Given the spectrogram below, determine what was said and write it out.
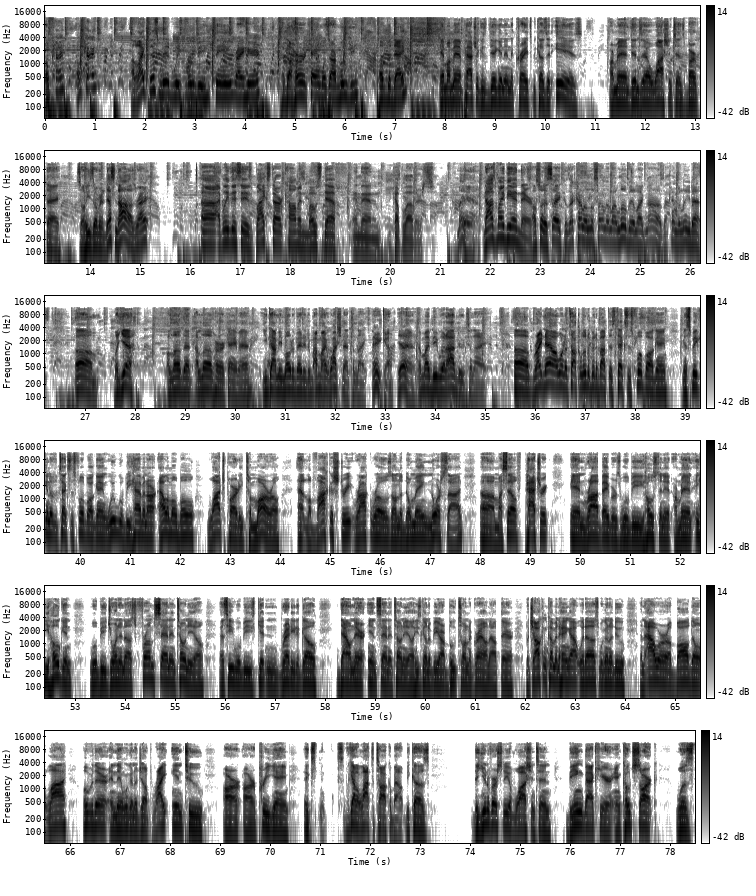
Okay, okay. reaction from the prisoners I like this midweek movie theme right here. battle with a The. Hurricane was our movie of the day. And my man Patrick is digging in the crates because it is our man Denzel Washington's birthday. So he's over there. That's Nas, right? Uh, I believe this is Black Star, Common, Mos Def, and then a couple others. Man. Nas might be in there. I was going to say, because that kind of sounded like a little bit like Nas. I can't believe that. Um, but yeah, I love that. I love Hurricane, man. You got me motivated. I might watch that tonight. There you go. Yeah, that might be what I do tonight. Uh, right now, I want to talk a little bit about this Texas football game. And speaking of the Texas football game, we will be having our Alamo Bowl watch party tomorrow at Lavaca Street, Rock Rose on the Domain North Side. Uh, myself, Patrick, and Rob Babers will be hosting it. Our man E. Hogan will be joining us from San Antonio as he will be getting ready to go down there in San Antonio. He's going to be our boots on the ground out there. But y'all can come and hang out with us. We're going to do an hour of Ball Don't Lie over there, and then we're going to jump right into our our pregame. We got a lot to talk about because the University of Washington being back here, and Coach Sark was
